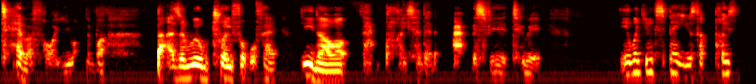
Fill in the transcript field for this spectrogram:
terrify you up the. But as a real true football fan, do you know what? That place had an atmosphere to it. Yeah, what do you expect? You're supposed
